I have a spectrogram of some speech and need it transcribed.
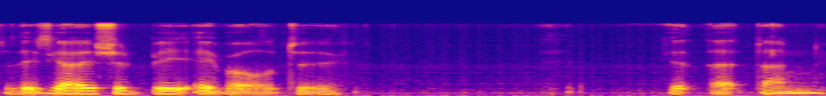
So these guys should be able to get that done.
